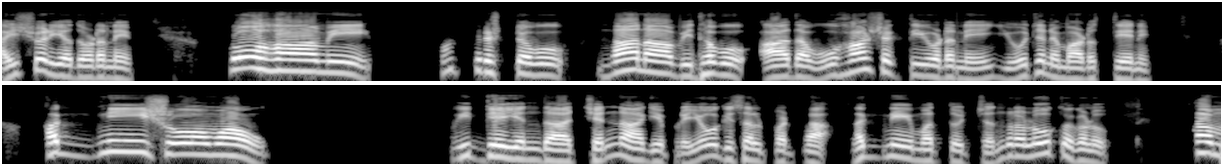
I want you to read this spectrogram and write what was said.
ಐಶ್ವರ್ಯದೊಡನೆ ಪ್ರೋಹಾಮಿ ಉತ್ಕೃಷ್ಟವು ನಾನಾ ವಿಧವೂ ಆದ ಊಹಾಶಕ್ತಿಯೊಡನೆ ಯೋಜನೆ ಮಾಡುತ್ತೇನೆ. ಅಗ್ನಿಶೋಮೌ ವಿದ್ಯೆಯಿಂದ ಚೆನ್ನಾಗಿ ಪ್ರಯೋಗಿಸಲ್ಪಟ್ಟ ಅಗ್ನಿ ಮತ್ತು ಚಂದ್ರಲೋಕಗಳು ತಂ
